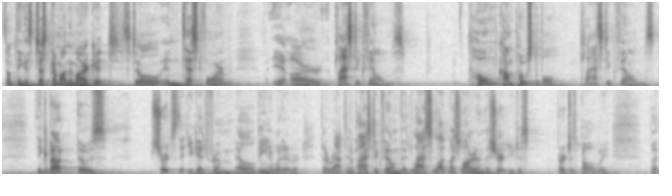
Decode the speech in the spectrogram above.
Something has just come on the market, still in test form, are plastic films. Home compostable plastic films. Think about those shirts that you get from LL Bean or whatever. They're wrapped in a plastic film that lasts a lot much longer than the shirt you just purchased, probably. But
